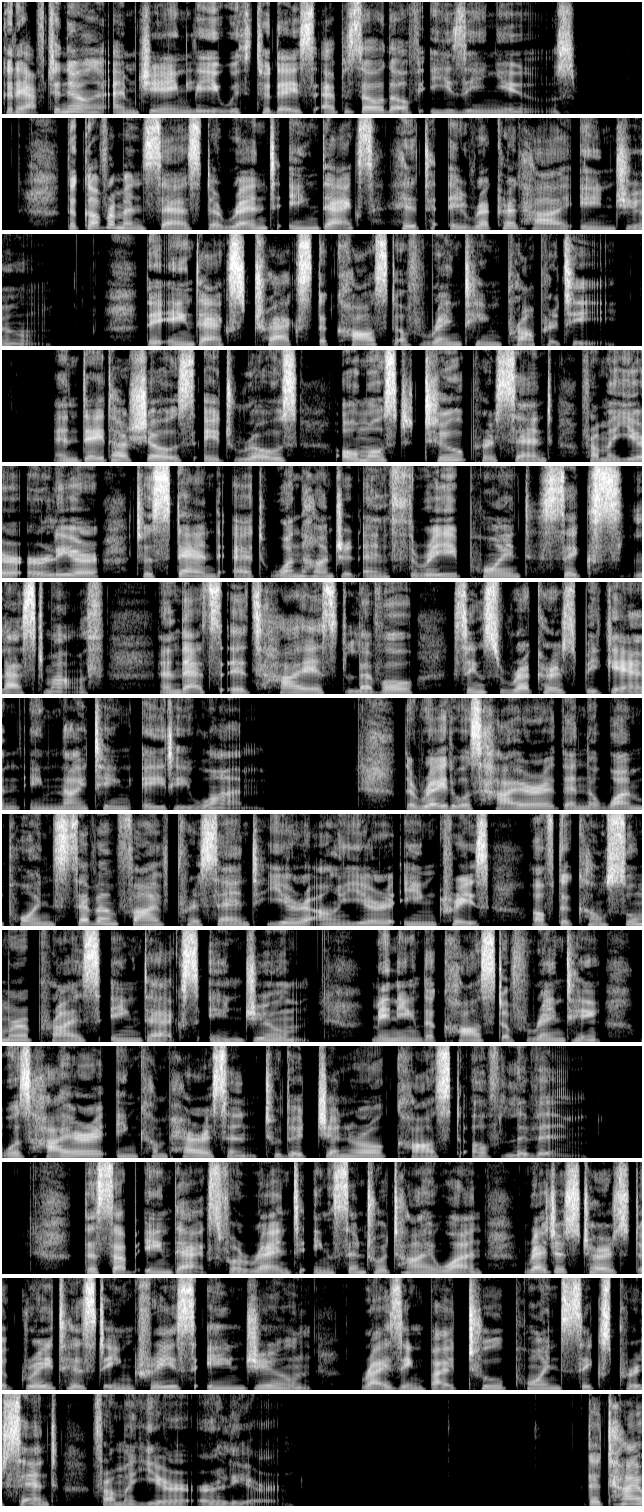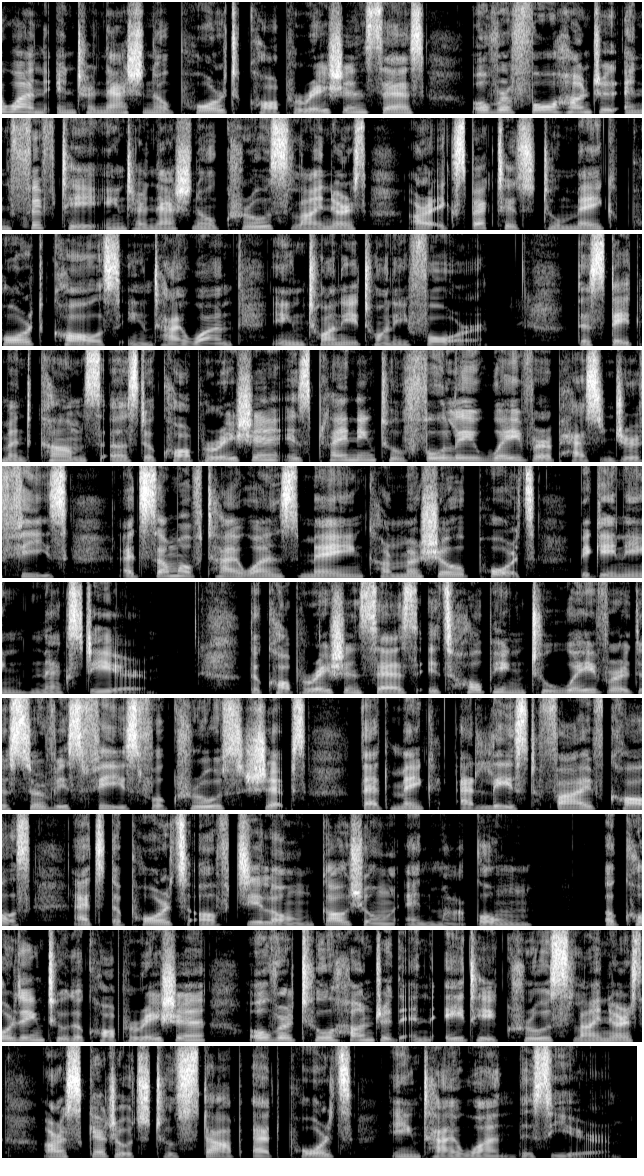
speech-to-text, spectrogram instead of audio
Good afternoon. I'm Jane Lee with today's episode of EZ News. The government says the rent index hit a record high in June. The index tracks the cost of renting property and data shows it rose almost 2% from a year earlier to stand at 103.6 last month. And that's its highest level since records began in 1981. The rate was higher than the 1.75% year on year increase of the Consumer Price Index in June, meaning the cost of renting was higher in comparison to the general cost of living. The sub index for rent in central Taiwan registered the greatest increase in June, rising by 2.6% from a year earlier. The Taiwan International Port Corporation says over 450 international cruise liners are expected to make port calls in Taiwan in 2024. The statement comes as the corporation is planning to fully waiver passenger fees at some of Taiwan's main commercial ports beginning next year. The corporation says it's hoping to waiver the service fees for cruise ships that make at least five calls at the ports of Keelung, Kaohsiung, and Magong. According to the corporation, over 280 cruise liners are scheduled to stop at ports in Taiwan this year.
